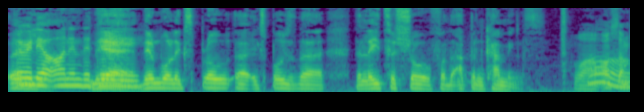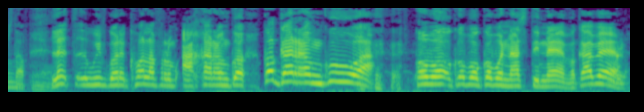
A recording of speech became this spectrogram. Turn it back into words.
Earlier on in the day. Yeah, then we'll explode, uh, expose the, the latest show for the up and comings. Wow, Oh. awesome stuff. Let uh, we've got a caller from Ga-Rankuwa. Ko Garankua. Kobo kobo kobo nasty never. Ka bela.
